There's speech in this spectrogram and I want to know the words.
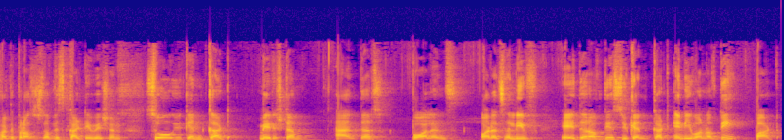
for the process of this cultivation. So you can cut meristem anthers pollens or else a leaf. Either of these you can cut any one of the part.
